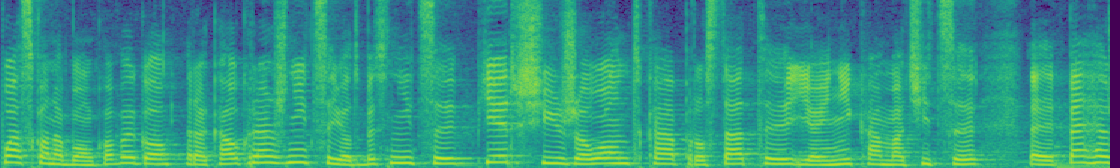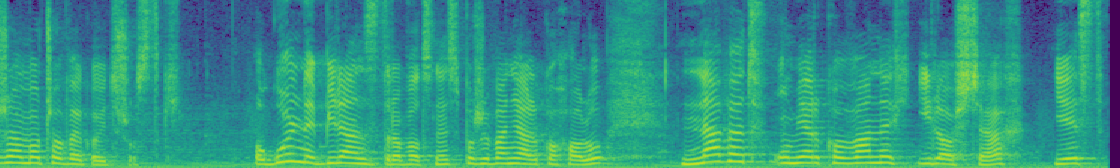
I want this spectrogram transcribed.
płaskonabłąkowego, raka okrężnicy i odbytnicy, piersi, żołądka, prostaty, jajnika, macicy, e, pęcherza moczowego i trzustki. Ogólny bilans zdrowotny spożywania alkoholu, nawet w umiarkowanych ilościach, jest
